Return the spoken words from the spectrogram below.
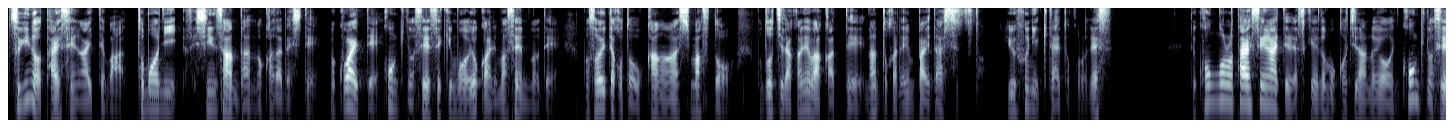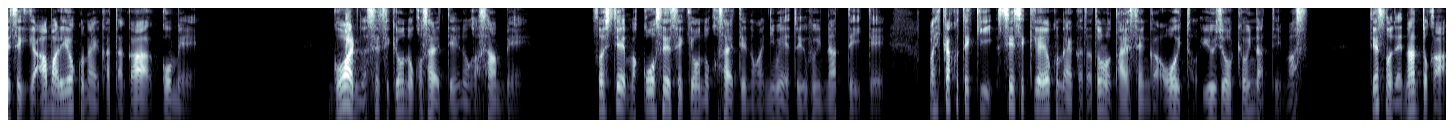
次の対戦相手は共に新三段の方でして、加えて今期の成績もよくありませんので、そういったことを勘案しますと、どちらかに分かってなんとか連敗脱出というふうにいきたいところです。で今後の対戦相手ですけれども、こちらのように、今期の成績があまり良くない方が5名、5割の成績を残されているのが3名、そしてま好成績を残されているのが2名というふうになっていて、まあ、比較的成績が良くない方との対戦が多いという状況になっています。ですので、なんとか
